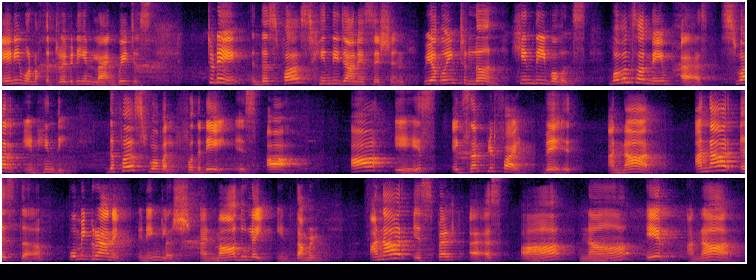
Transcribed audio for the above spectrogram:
any one of the Dravidian languages. Today, in this first Hindi Jane session, we are going to learn Hindi vowels. Vowels are named as Swar in Hindi. The first vowel for the day is A. A is exemplified with anar. Anar is the pomegranate in English and madulai in Tamil. Anar is spelled as A, Na, Ir, Anar.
